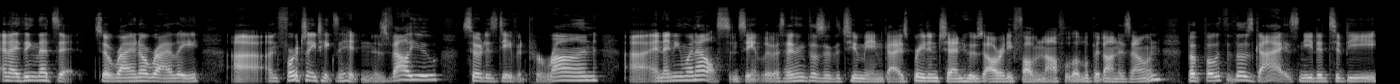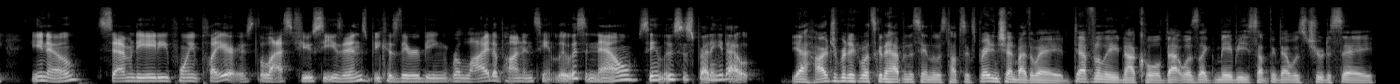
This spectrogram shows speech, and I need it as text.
And I think that's it. So Ryan O'Reilly, uh, unfortunately takes a hit in his value. So does David Perron, uh, and anyone else in St. Louis. I think those are the two main guys. Brayden Schenn, who's already fallen off a little bit on his own, but both of those guys needed to be, you know, 70, 80 point players the last few seasons because they were being relied upon in St. Louis. And now St. Louis is spreading it out. Yeah, hard to predict what's going to happen in the St. Louis top six. Brayden Schenn, by the way, definitely not cold. That was like maybe something that was true to say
